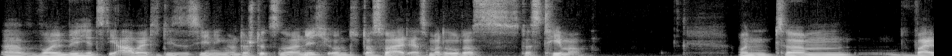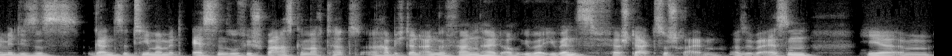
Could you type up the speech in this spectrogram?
äh, wollen wir jetzt die Arbeit diesesjenigen unterstützen oder nicht. Und das war halt erstmal so das, das Thema. Und ähm, weil mir dieses ganze Thema mit Essen so viel Spaß gemacht hat, habe ich dann angefangen, halt auch über Events verstärkt zu schreiben. Also über Essen hier im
